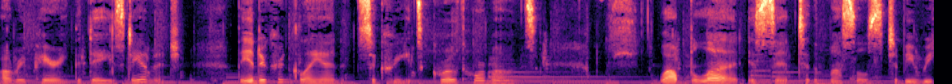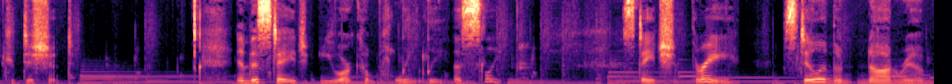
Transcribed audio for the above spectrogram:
on repairing the day's damage. The endocrine gland secretes growth hormones, while blood is sent to the muscles to be reconditioned. In this stage, you are completely asleep. Stage 3, still in the non REM,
